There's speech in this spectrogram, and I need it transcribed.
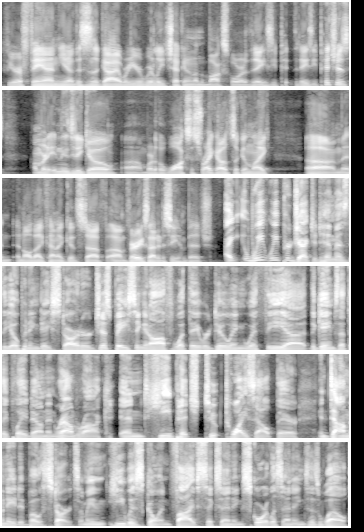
if you're a fan, you know, this is a guy where you're really checking in on the box score the days he, the days he pitches, how many innings did he go? Um, what are the walks and strikeouts looking like? Um, and, and all that kind of good stuff. Um, very excited to see him pitch. I we, we projected him as the opening day starter, just basing it off what they were doing with the uh, the games that they played down in Round Rock, and he pitched two, twice out there and dominated both starts. I mean, he was going five, six innings, scoreless innings as well.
